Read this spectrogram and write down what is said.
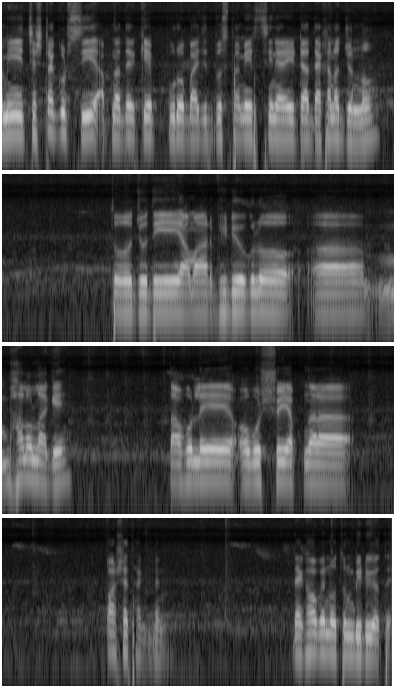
আমি চেষ্টা করছি আপনাদেরকে পুরো বাইজিদ বোস্তামির সিনারিটা দেখানোর জন্য। তো যদি আমার ভিডিওগুলো ভালো লাগে তাহলে অবশ্যই আপনারা পাশে থাকবেন। দেখা হবে নতুন ভিডিওতে।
